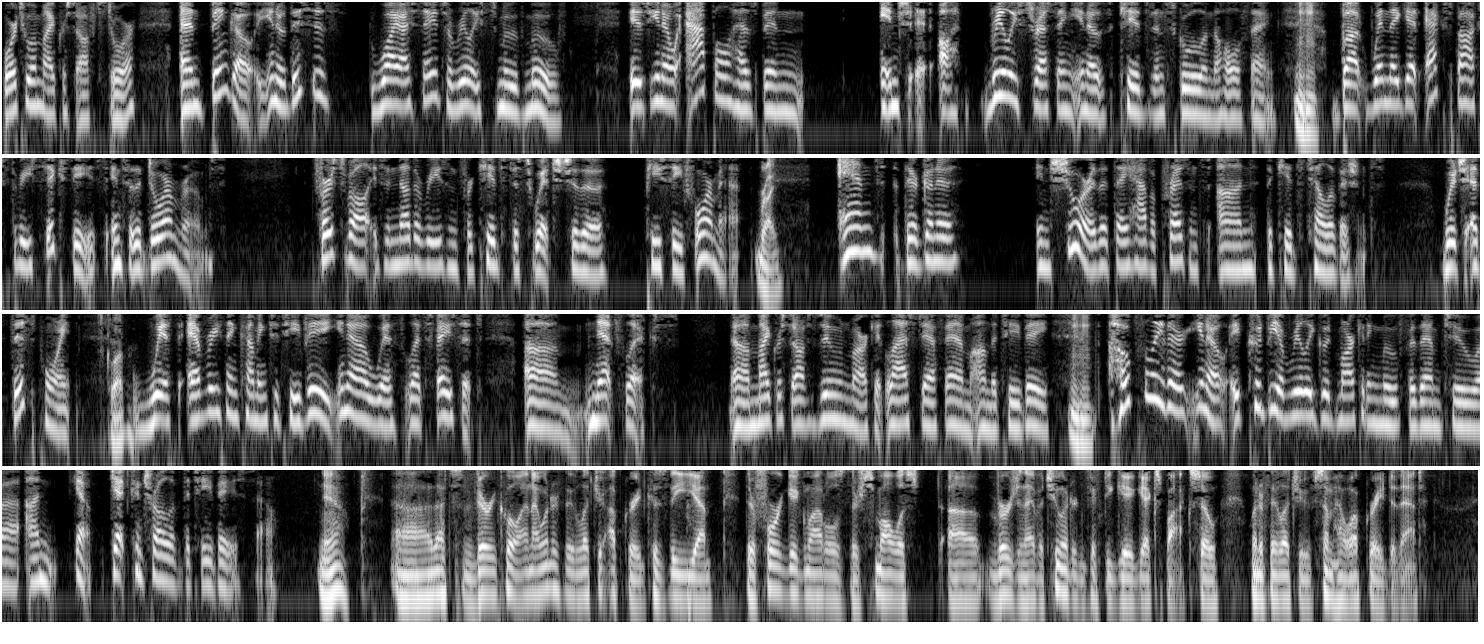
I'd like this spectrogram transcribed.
or to a Microsoft store. And bingo, you know, this is why I say it's a really smooth move. Is, you know, Apple has been in, uh, really stressing, you know, kids in school and the whole thing. But when they get Xbox 360s into the dorm rooms, first of all, it's another reason for kids to switch to the PC format Right. and they're going to ensure that they have a presence on the kids' televisions, which at this point, clever. with everything coming to TV, you know, with, let's face it, um, Netflix, uh, Microsoft Zune Market, Last FM on the TV. Hopefully they're, you know, it could be a really good marketing move for them to, uh, un, you know, get control of the TVs, so. Yeah. Uh, that's very cool, and I wonder if they let you upgrade because the uh, their four gig models, their smallest uh, version, they have a 250 gig Xbox. So, I wonder if they let you somehow upgrade to that.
